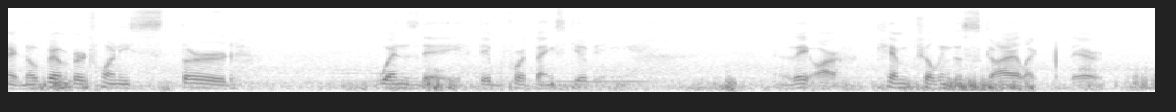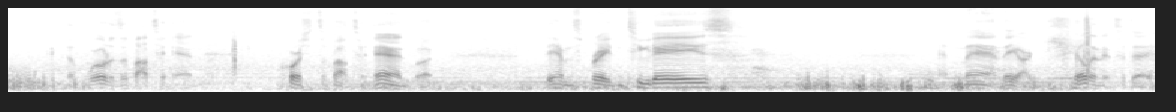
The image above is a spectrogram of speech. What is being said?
right, November 23rd, Wednesday, day before Thanksgiving. And they are chemtrailing the sky like they're like the world is about to end. Of course, it's about to end, but they haven't sprayed in two days. And man, they are killing it today.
